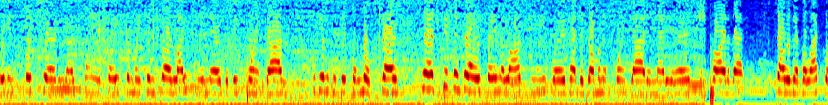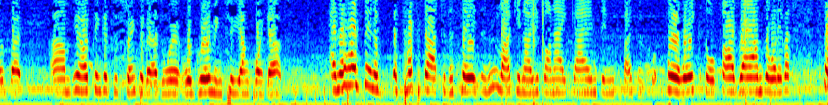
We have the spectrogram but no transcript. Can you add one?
we can split share it and go 20 apiece, and we can throw Lacey in there as a big point guard to give us a different look. So, you know, it's different to how we've been the last few years where we've had the dominant point guard in Maddie Hurst, and prior to that, Sally Bevilaqua. But um, you know, I think it's a strength of ours, and we're, we're grooming two young point guards. And it has been a, a, tough start to the season. Like, you know, you've gone eight games in the space of what, four weeks or five rounds or whatever. So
